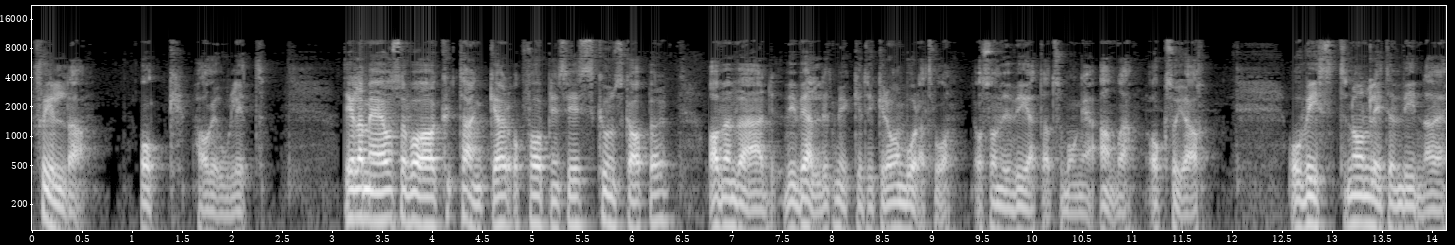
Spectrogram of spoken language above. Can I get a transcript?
skildra och ha roligt. Dela med oss av våra tankar och förhoppningsvis kunskaper av en värld vi väldigt mycket tycker om båda två och som vi vet att så många andra också gör. Och visst, någon liten vinnare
